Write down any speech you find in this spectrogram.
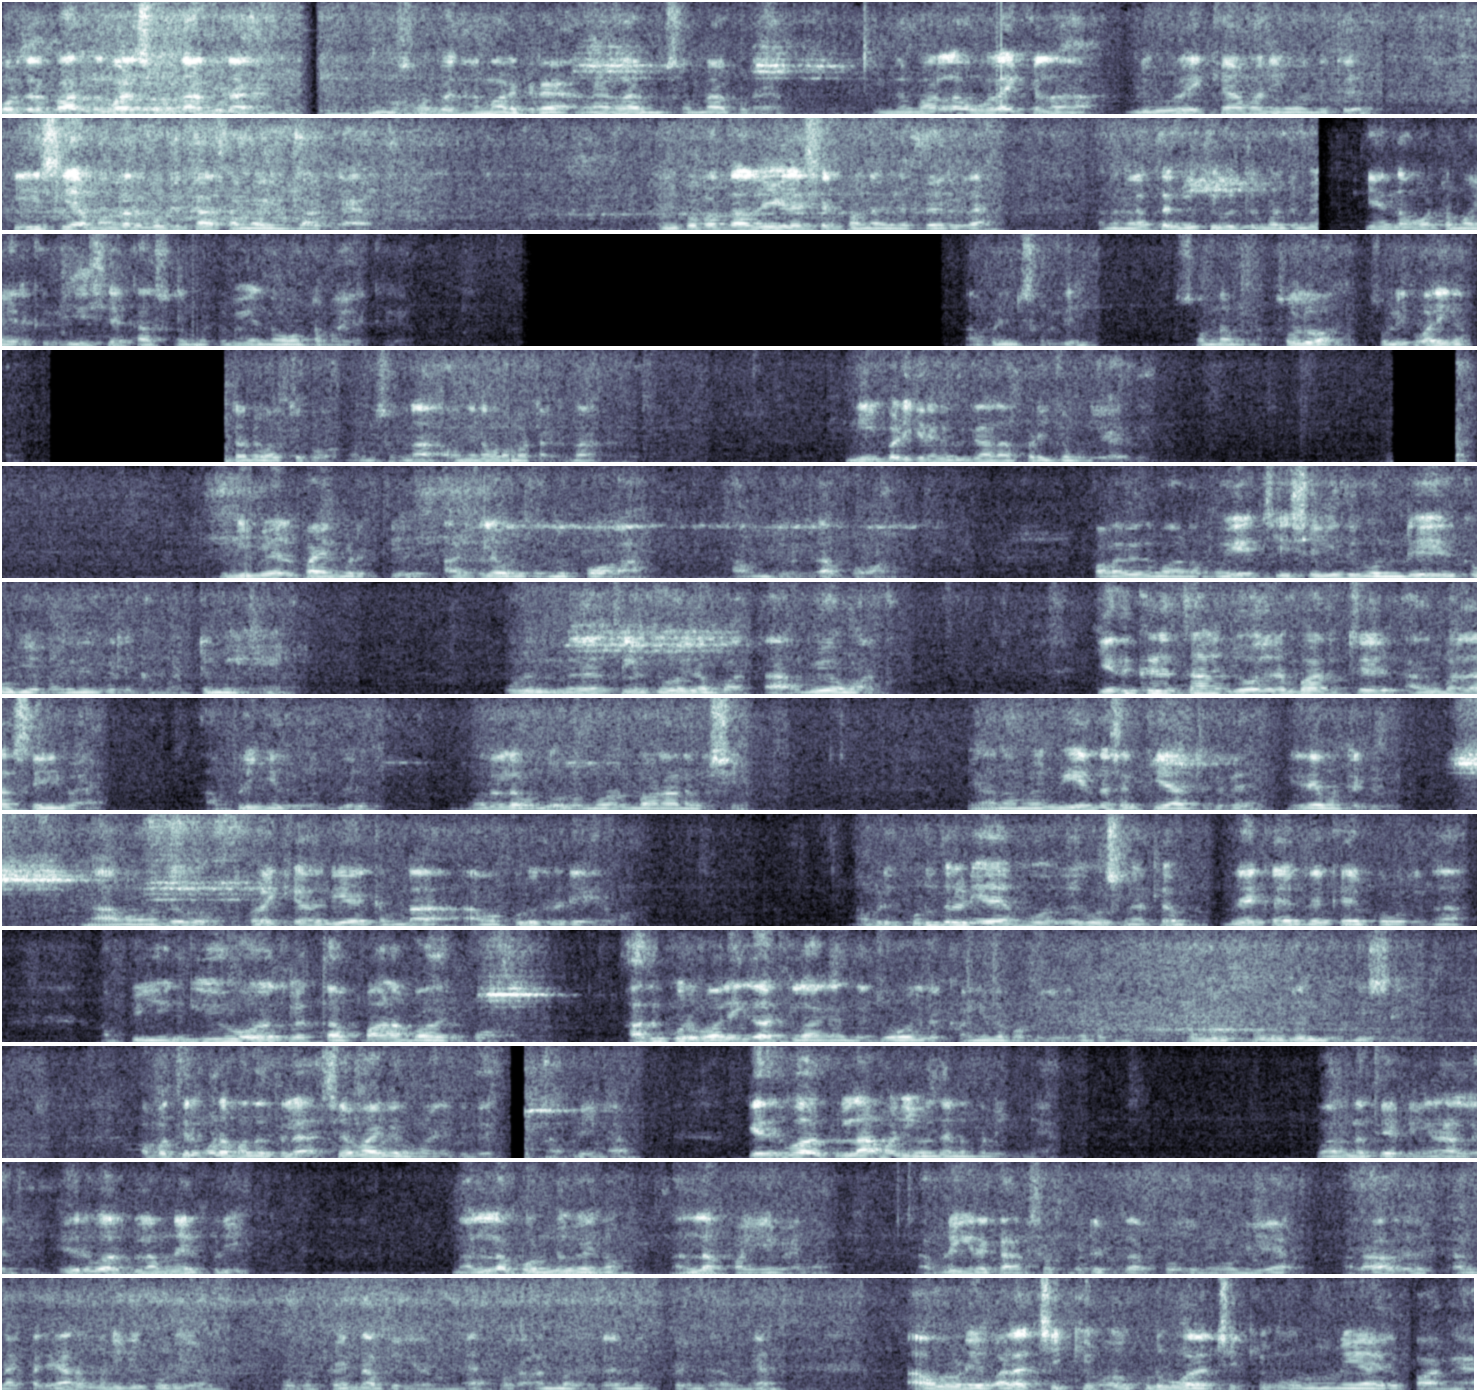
ஒருத்தர் பார்த்து இந்த மாதிரி சொன்னால் கூட இந்த சோம்பேத்தனமாக இருக்கிற அதனால சொன்னால் கூட இந்த மாதிரிலாம் உழைக்கலாம். இப்படி உழைக்காமல் நீ வந்துட்டு ஈஸியாக மதர் போட்டு காசு சம்பாதிக்க பார்க்குற இப்போ பார்த்தா ரியல் எஸ்டேட் பண்ணுங்கிற பேரில் அந்த நிலத்தை விற்று விற்று மட்டுமே என்ன ஓட்டமாக இருக்குது ஈஸியாக காசுகள் மட்டுமே என்ன ஓட்டமாக இருக்குது அப்படின்னு சொல்லி சொன்ன சொல்லுவாங்க. சொல்லி வரிங்க வளர்த்துக்குவோம் அப்படின்னு சொன்னால் அவங்க என்ன பண்ண மாட்டாங்கன்னா நீ படிக்கிறவங்களுக்கு நான் படிக்க முடியாது. இனிமேல் பயன்படுத்தி அடுத்த லெவலுக்கு வந்து போகலாம் அப்படின்னு சொல்லி தான் போவாங்க. பலவிதமான முயற்சி செய்து கொண்டே இருக்கக்கூடிய மனிதர்களுக்கு மட்டுமே ஒரு விதத்தில் ஜோதிடம் பார்த்தா உபயோகமாக இருக்கும். எதுக்கு எடுத்தாலும் ஜோதிடம் பார்த்துட்டு அது மாதிரி தான் செய்வேன். அப்படிங்கிறது வந்து முதல்ல வந்து ஒரு முரண்பாடான விஷயம். ஏன்னா நம்ம மீறின சக்தி யார்ட்டுக்குது இறைவன் இருக்குது நாம் வந்து உழைக்க ரெடி ஆகிட்டோம்னா அவன் கொடுக்க ரெடி ஆகிடுவான் அப்படி கொடுக்க ரெடி ஆகும்போது ஒரு சில நேரத்தில் பிரேக் ஆகி பிரேக் ஆகி போகுதுன்னா அப்போ எங்கேயோ ஒரு இடத்துல தப்பான பாதைக்கு போகும் அதுக்கு ஒரு வழிகாட்டலாக இந்த ஜோதிட கணிதம் அப்படிங்கிறது என்ன பண்ணும்? உங்களுக்கு உதவி வந்து செய்யும். அப்போ திருமண பந்தத்தில் செவ்வாய்க்கிழமை இருக்குது அப்படின்னா எதிர்பார்ப்பு இல்லாமல் நீ வந்து என்ன பண்ணிக்கங்க வரணை தேடிங்க நல்லது. எதிர்பார்ப்பு இல்லாமல் எப்படி? நல்ல பொண்ணு வேணும் நல்ல பையன் வேணும் அப்படிங்கிற கான்செப்ட் மட்டும் இருந்தால் போதுமே ஒழிய அதாவது அந்த கல்யாணம் பண்ணிக்கக்கூடிய ஒரு பெண் அப்படிங்கிறவங்க ஒரு ஆண் மகன் பெண்கிறவங்க அவருடைய வளர்ச்சிக்கும் ஒரு குடும்ப வளர்ச்சிக்கும் உறுதுணையாக இருப்பாங்க.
